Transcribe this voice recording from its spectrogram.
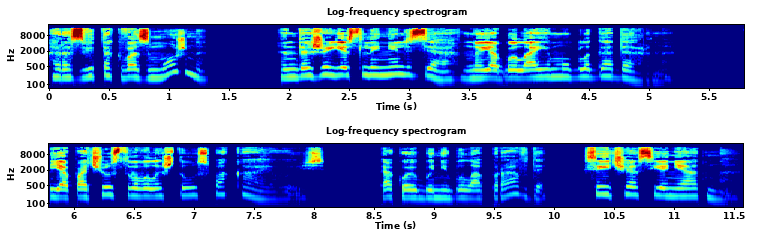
Разве так возможно? Даже если нельзя, но я была ему благодарна. Я почувствовала, что успокаиваюсь. Какой бы ни была правда, сейчас я не одна.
